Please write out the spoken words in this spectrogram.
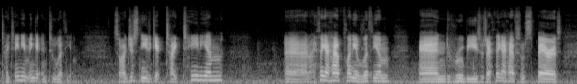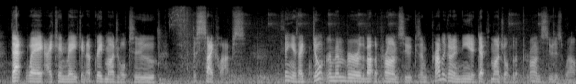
titanium ingot and two lithium. So I just need to get titanium, and I think I have plenty of lithium and rubies, which I think I have some spares. That way I can make an upgrade module to the Cyclops. Thing is, I don't remember about the prawn suit, because I'm probably going to need a depth module for the prawn suit as well.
